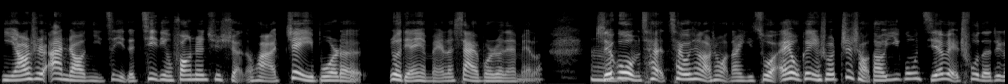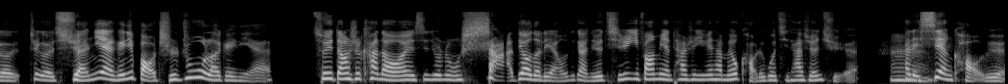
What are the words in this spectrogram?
你要是按照你自己的既定方针去选的话，这一波的热点也没了，下一波热点也没了。结果我们蔡蔡国庆老师往那一坐，哎，我跟你说，至少到一公结尾处的这个这个悬念给你保持住了，给你。所以当时看到王栎鑫就是那种傻掉的脸，我就感觉其实一方面他是因为他没有考虑过其他选曲，他得现考虑；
